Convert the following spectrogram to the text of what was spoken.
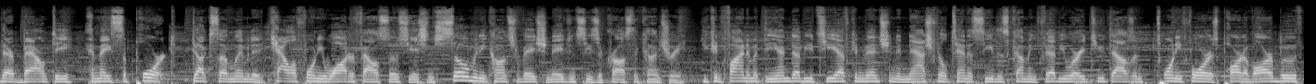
their bounty, and they support Ducks Unlimited, California Waterfowl Association, so many conservation agencies across the country. You can find them at the NWTF convention in Nashville, Tennessee this coming February 2024 as part of our booth.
